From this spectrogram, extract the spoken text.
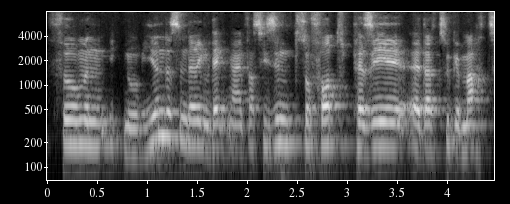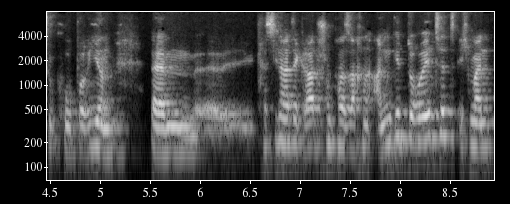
Firmen ignorieren das in der Regel, denken einfach, sie sind sofort per se äh, dazu gemacht, zu kooperieren. Ähm, äh, Christine hat ja gerade schon ein paar Sachen angedeutet. Ich meine,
